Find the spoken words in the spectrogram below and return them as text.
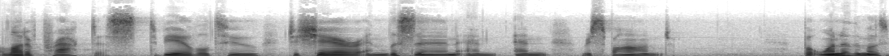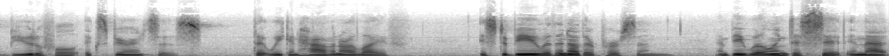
a lot of practice to be able to, to share and listen and, and respond. But one of the most beautiful experiences that we can have in our life is to be with another person and be willing to sit in that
